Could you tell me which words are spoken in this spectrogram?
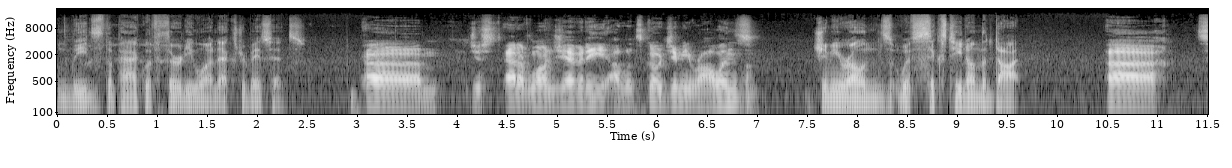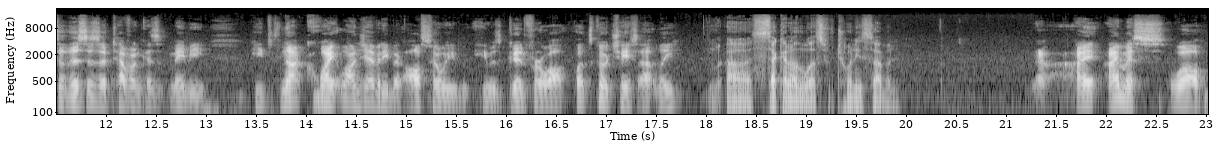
Leads the pack with 31 extra base hits. Um, just out of longevity, uh, let's go Jimmy Rollins. Jimmy Rollins with 16 on the dot. Uh, so this is a tough one because maybe he's not quite longevity, but also he he was good for a while. Let's go Chase Utley. Uh, second on the list with 27. Now, I I'm a well.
